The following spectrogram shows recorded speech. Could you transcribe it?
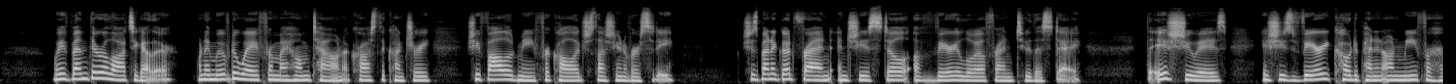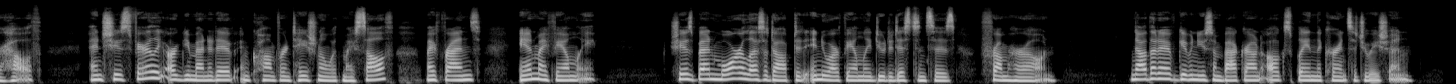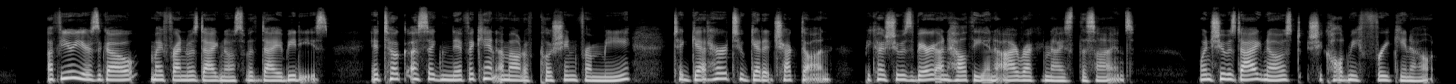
We've been through a lot together. When I moved away from my hometown across the country, she followed me for college slash university. She's been a good friend and she is still a very loyal friend to this day. The issue is is she's very codependent on me for her health, and she is fairly argumentative and confrontational with myself, my friends, and my family. She has been more or less adopted into our family due to distances from her own. Now that I have given you some background, I'll explain the current situation. A few years ago, my friend was diagnosed with diabetes. It took a significant amount of pushing from me to get her to get it checked on because she was very unhealthy and I recognized the signs. When she was diagnosed, she called me freaking out.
